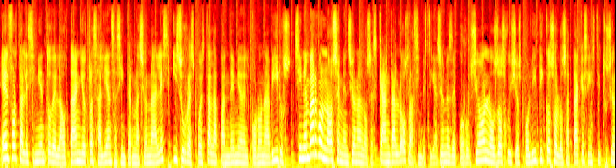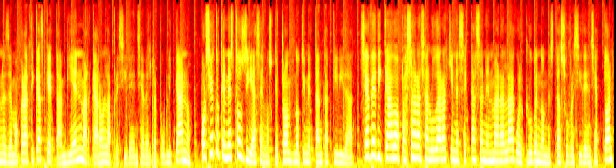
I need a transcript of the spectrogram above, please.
el fortalecimiento de la OTAN y otras alianzas internacionales y su respuesta a la pandemia del coronavirus. Sin embargo, no se mencionan los escándalos, las investigaciones de corrupción, los dos juicios políticos o los ataques a instituciones democráticas que también marcaron la presidencia del republicano. Por cierto que en estos días en los que Trump no tiene tanta actividad, se ha dedicado a pasar a saludar a quienes se casan en Mar Lago, el club en donde está su residencia actual.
